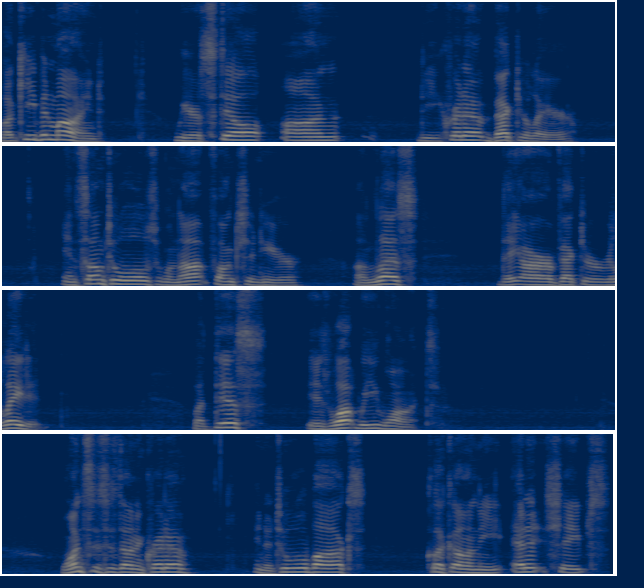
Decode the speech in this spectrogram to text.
but keep in mind we are still on the Krita vector layer and some tools will not function here unless they are vector related. But this is what we want. Once this is done in Krita, in the toolbox, click on the Edit Shapes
